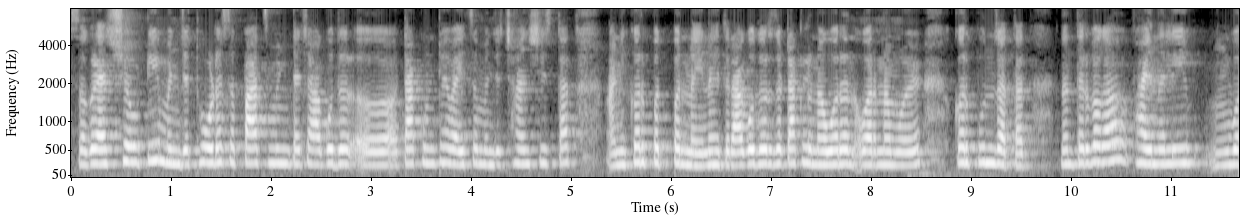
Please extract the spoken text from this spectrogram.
सगळ्यात शेवटी म्हणजे थोडंसं पाच मिनिटाच्या अगोदर टाकून ठेवायचं म्हणजे छान शिजतात. आणि करपत पण नाही नाहीतर अगोदर जर टाकलं ना वरण वरणामुळे करपून जातात. नंतर बघा फायनली व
